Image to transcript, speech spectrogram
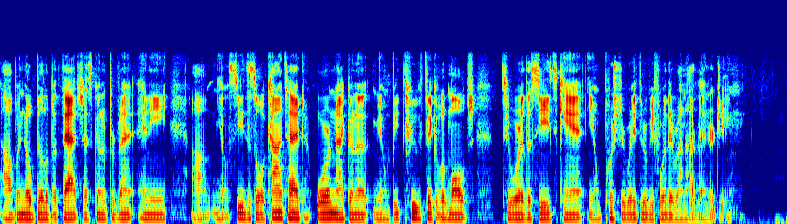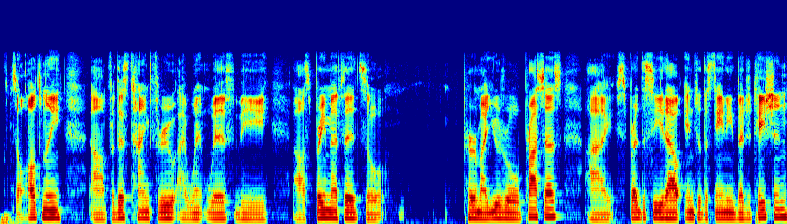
uh, with no buildup of thatch that's going to prevent any um, you know seed to soil contact or not going to you know be too thick of a mulch to where the seeds can't you know push their way through before they run out of energy. So ultimately, uh, for this time through, I went with the uh, spray method. So per my usual process, I spread the seed out into the standing vegetation.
